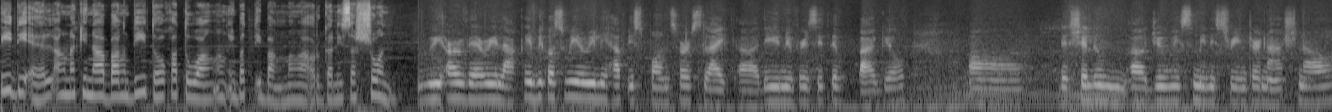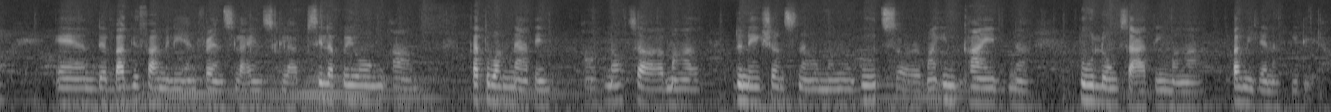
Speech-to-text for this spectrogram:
PDL ang nakinabang dito katuwang ang iba't ibang mga organisasyon. We are very lucky because we really have sponsors like uh, the University of Baguio, uh, the Shalom uh, Jewish Ministry International, and the Baguio Family and Friends Lions Club. Sila po yung um, katuwang natin uh, no, sa mga donations ng mga goods or mga in-kind na tulong sa ating mga pamilya ng PDL.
